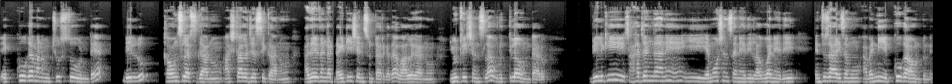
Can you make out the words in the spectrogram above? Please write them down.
ఎక్కువగా మనం చూస్తూ ఉంటే వీళ్ళు కౌన్సిలర్స్ గాను ఆస్ట్రాలజర్స్ గాను అదేవిధంగా డైటీషియన్స్ ఉంటారు కదా వాళ్ళు గాను న్యూట్రిషన్స్లా వృత్తిలో ఉంటారు. వీళ్ళకి సహజంగానే ఈ ఎమోషన్స్ అనేది లవ్ అనేది ఎంతుజాయిజము అవన్నీ ఎక్కువగా ఉంటుంది.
